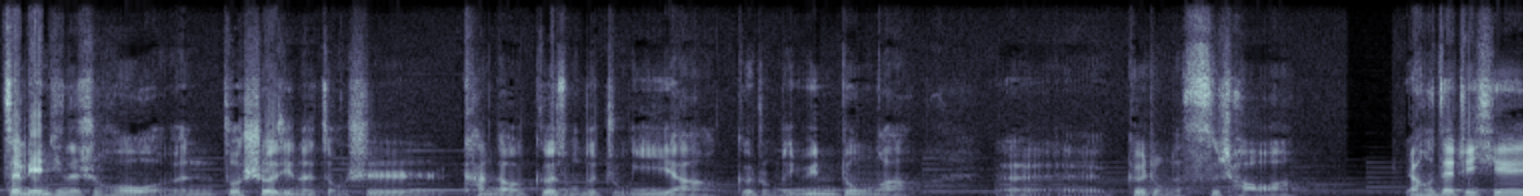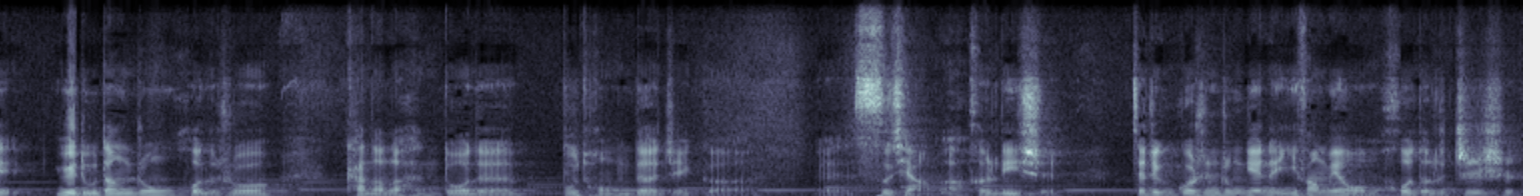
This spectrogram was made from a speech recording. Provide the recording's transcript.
在年轻的时候，我们做设计呢，总是看到各种的主义啊，各种的运动啊，呃，各种的思潮啊。然后在这些阅读当中，或者说看到了很多的不同的这个呃思想啊和历史，在这个过程中间呢，一方面我们获得了知识，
